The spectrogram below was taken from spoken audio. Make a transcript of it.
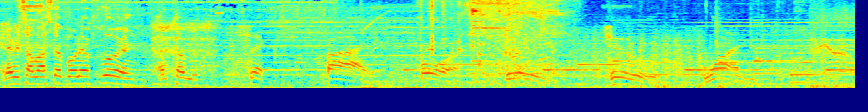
And every time I step on that floor, I'm coming. Six, five, four, three, two, one.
